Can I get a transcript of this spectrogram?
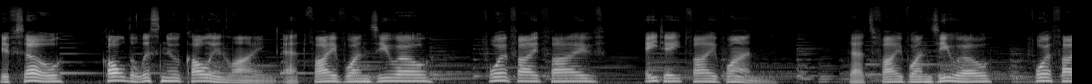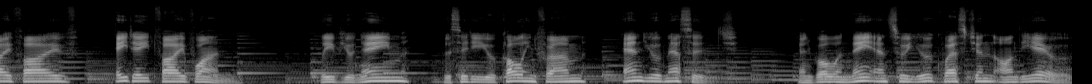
If so, call the listener call in line at 510 455 8851. That's 510 455 8851. Leave your name, the city you're calling from, and your message, and Roland may answer your question on the air.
